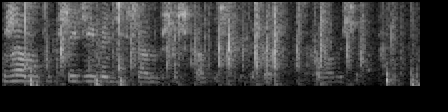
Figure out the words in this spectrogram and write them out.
Że on tu przyjdzie i będzie chciał mi przeszkadzać, dlatego schowamy się tak.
